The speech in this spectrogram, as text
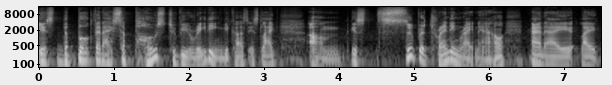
is the book that I supposed to be reading because it's like um, it's super trending right now. And I like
